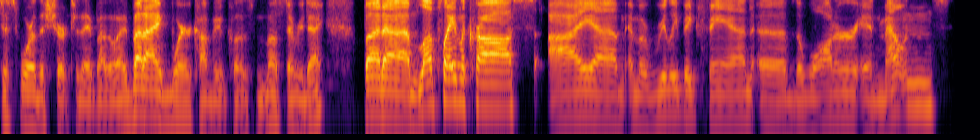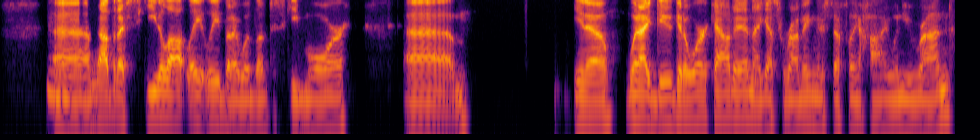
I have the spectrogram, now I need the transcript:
just wore the shirt today, by the way. But I wear Kavu clothes most every day. But um, love playing lacrosse. I um, am a really big fan of the water and mountains. Mm. Um, not that I've skied a lot lately, but I would love to ski more. Um, you know, when I do get a workout in, I guess running, there's definitely a high when you run.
